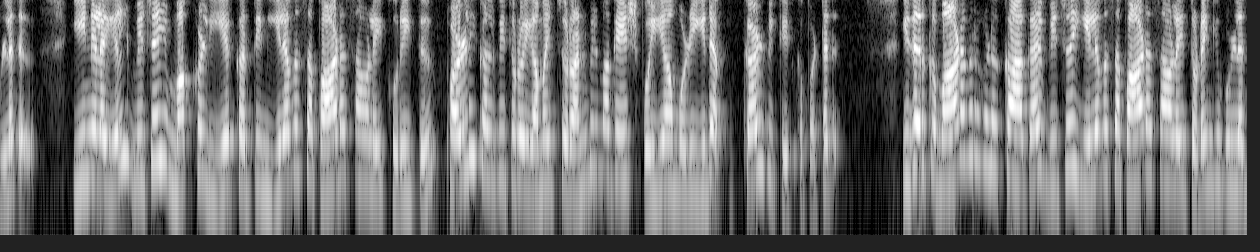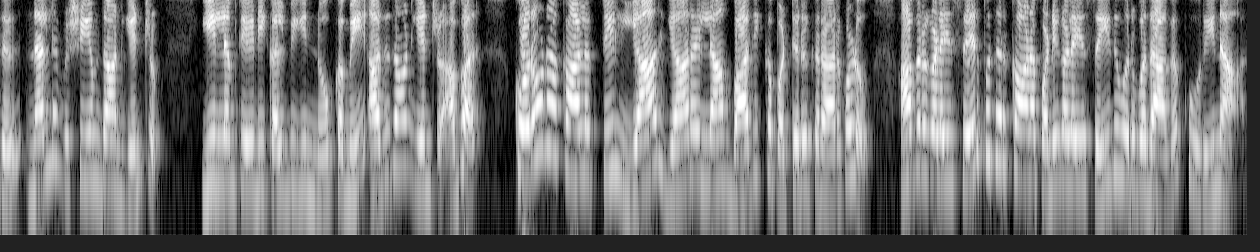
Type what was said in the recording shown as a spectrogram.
உள்ளது. இந்நிலையில் விஜய் மக்கள் இயக்கத்தின் இலவச பாடசாலை குறித்து பள்ளி கல்வித்துறை அமைச்சர் அன்பில் மகேஷ் பொய்யாமொழியிடம் கேள்வி கேட்கப்பட்டது. இதற்கு மாணவர்களுக்காக விஜய் இலவச பாடசாலை தொடங்கியுள்ளது நல்ல விஷயம்தான் என்றும் இல்லம் தேடி கல்வியின் நோக்கமே அதுதான் என்ற அவர் கொரோனா காலத்தில் யார் யாரெல்லாம் பாதிக்கப்பட்டிருக்கிறார்களோ அவர்களை சேர்ப்பதற்கான பணிகளை செய்து வருவதாக கூறினார்.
